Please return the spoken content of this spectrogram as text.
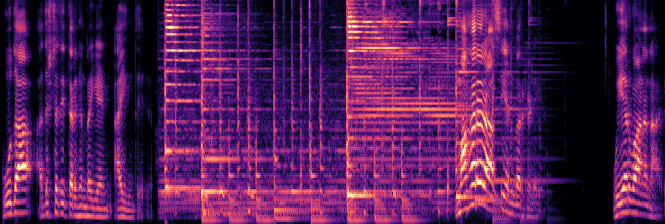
ஊதா அதிர்ஷ்டத்தை தருகின்ற எண் ஐந்து. மகர ராசி என்பர்களே உயர்வான நாள்.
